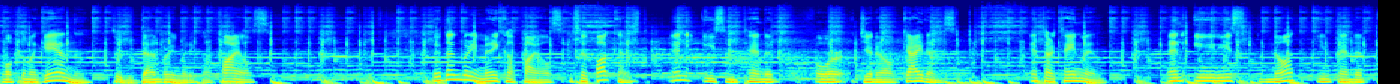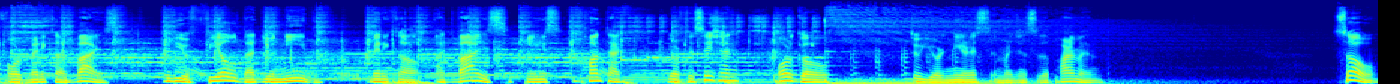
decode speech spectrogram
Welcome again to the Danbury Medical Files. The Danbury Medical Files is a podcast and is intended for general guidance, entertainment, and it is not intended for medical advice. If you feel that you need medical advice, please contact your physician or go to your nearest emergency department. So,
